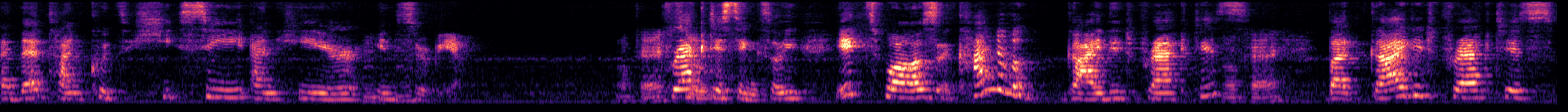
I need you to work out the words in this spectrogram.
at that time could he- see and hear in Mhm. Serbia, Okay. so- practicing. So it was a kind of a guided practice, okay. But guided practice.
